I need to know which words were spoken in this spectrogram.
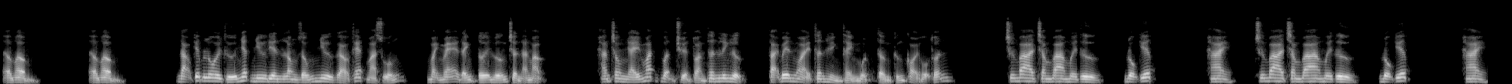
ầm ầm ầm ầm. Đạo kiếp lôi thứ nhất như điên long giống như gào thét mà xuống, mạnh mẽ đánh tới hướng trần an mặc. Hắn trong nháy mắt vận chuyển toàn thân linh lực, tại bên ngoài thân hình thành một tầng cứng cỏi hậu thuẫn. Chương ba trăm ba mươi b ố độ kiếp. Hai, chương ba trăm ba mươi b ố độ kiếp. Hai,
